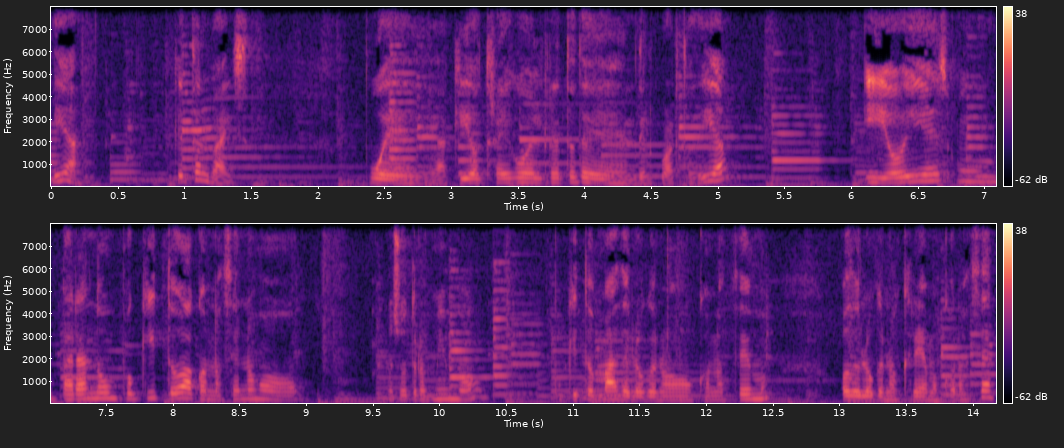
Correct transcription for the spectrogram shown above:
días, ¿qué tal vais? Pues aquí os traigo el reto del cuarto día y hoy es parando un poquito a conocernos nosotros mismos, un poquito más de lo que nos conocemos o de lo que nos creemos conocer.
